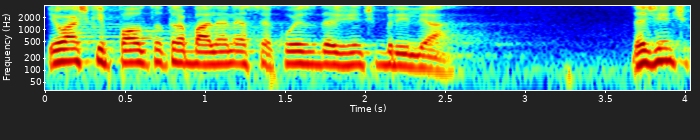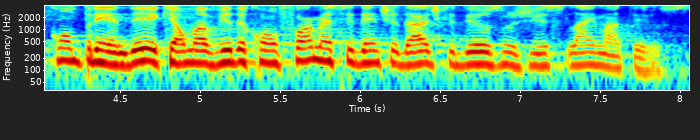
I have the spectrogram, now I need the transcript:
eu acho que Paulo está trabalhando essa coisa da gente brilhar da gente compreender que é uma vida conforme essa identidade que Deus nos disse lá em Mateus,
